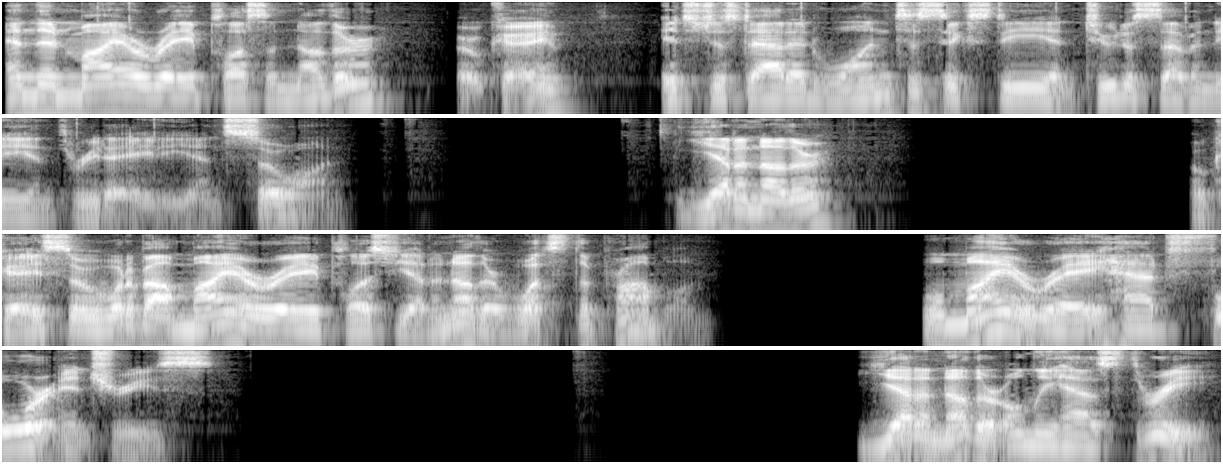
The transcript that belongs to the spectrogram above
And then my array plus another, okay. It's just added 1 to 60 and 2 to 70 and 3 to 80 and so on. Yet another. Okay, so what about my array plus yet another? What's the problem? Well, my array had four entries. Yet another only has three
